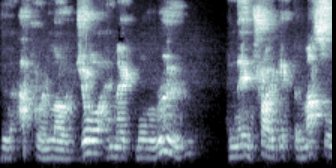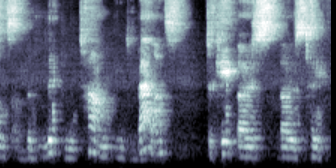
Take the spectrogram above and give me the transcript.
the upper and lower jaw and make more room, and then try to get the muscles of the lip and the tongue into balance to keep those those teeth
